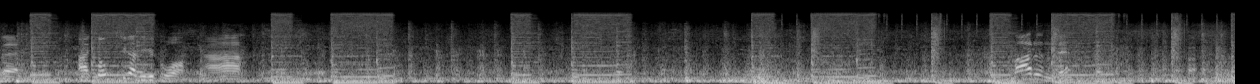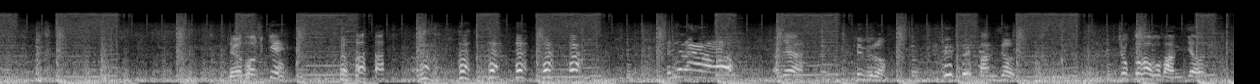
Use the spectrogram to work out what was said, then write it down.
왜? 아, 경치가 되게 좋아. 아 빠른데? 내가 도와줄게. 달려라! 가자. 힘들어. 방전. 조금 하고 방전.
